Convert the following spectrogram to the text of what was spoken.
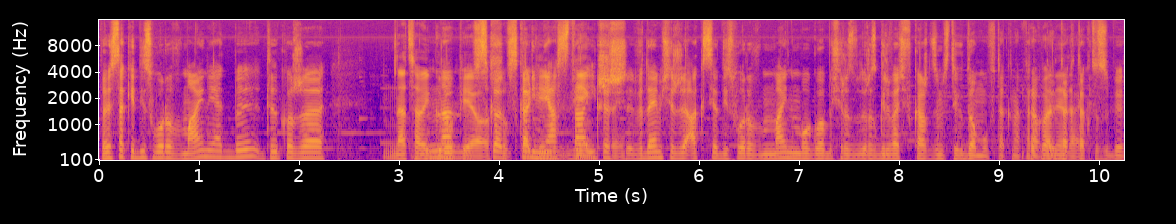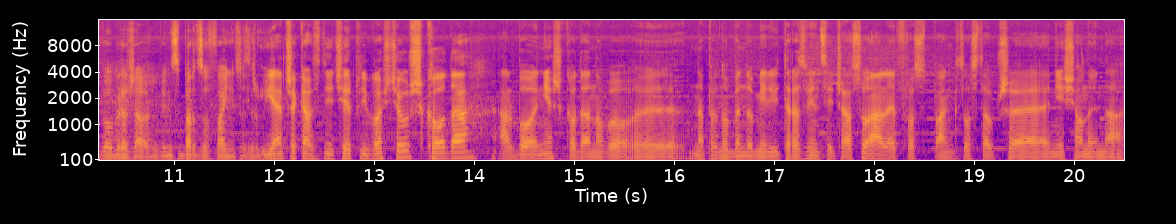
To jest takie This War of Mine jakby, tylko że na całej grupie na, osób. W skali miasta większej. i też wydaje mi się, że akcja This War of Mine mogłaby się rozgrywać w każdym z tych domów tak naprawdę. Tak, tak. tak to sobie wyobrażałem, więc bardzo fajnie to zrobili. Ja czekam z niecierpliwością. Szkoda, albo nie szkoda, no bo y, na pewno będą mieli teraz więcej czasu, ale Frostpunk został przeniesiony na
